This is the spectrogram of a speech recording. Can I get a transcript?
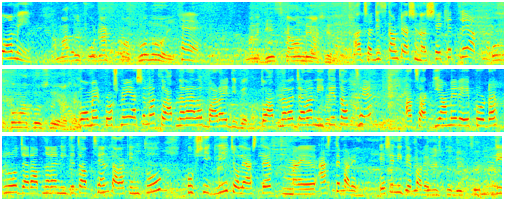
কমে। আমাদের প্রোডাক্ট কখনোই হ্যাঁ। মানে ডিসকাউন্টে আসে না। আচ্ছা ডিসকাউন্টে আসে না। সেক্ষেত্রে আপনার কম প্রশ্নই আসে না। কমের প্রশ্নই আসে না তো আপনারা আরও বাড়াই দিবেন। তো আপনারা যারা নিতে চাচ্ছেন আচ্ছা কিয়ামের এই প্রোডাক্টগুলো যারা আপনারা নিতে চাচ্ছেন তারা কিন্তু খুব শীঘ্রই চলে আসতে মানে আসতে পারেন এসে নিতে পারেন। জি,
